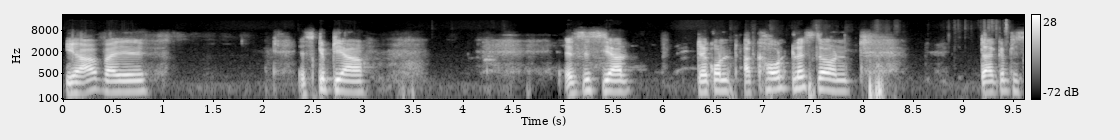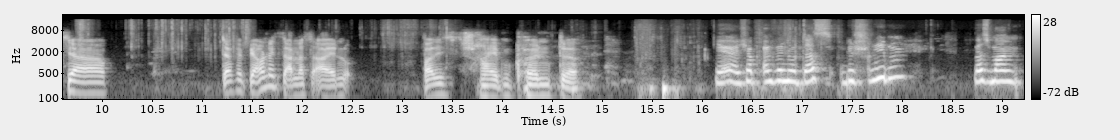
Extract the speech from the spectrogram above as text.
Ja, weil es gibt ja, es ist ja der Grund Accountliste und da gibt es ja, da fällt mir auch nichts anderes ein, was ich schreiben könnte. Ja, ich habe einfach nur das geschrieben, was man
